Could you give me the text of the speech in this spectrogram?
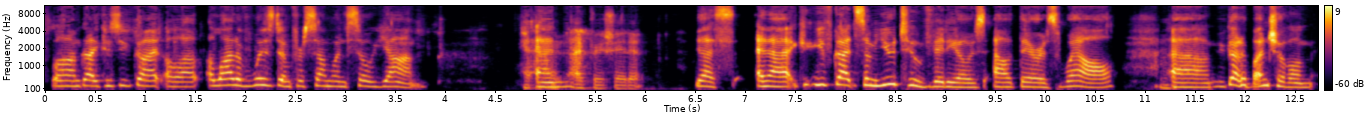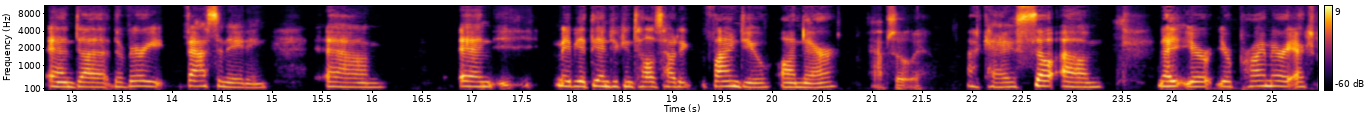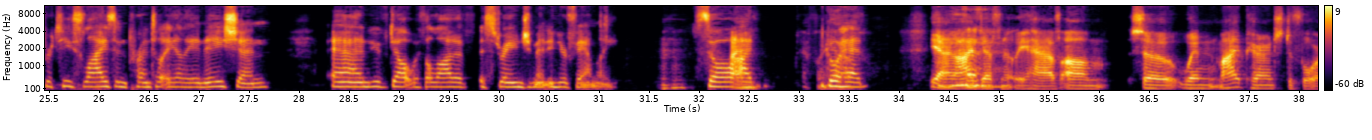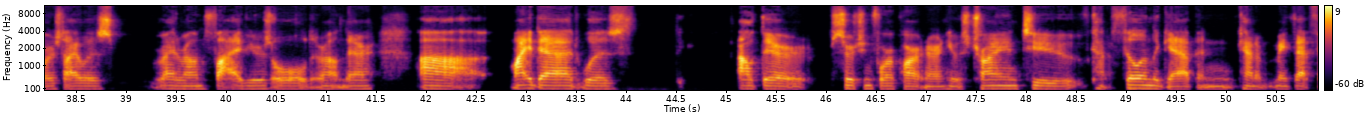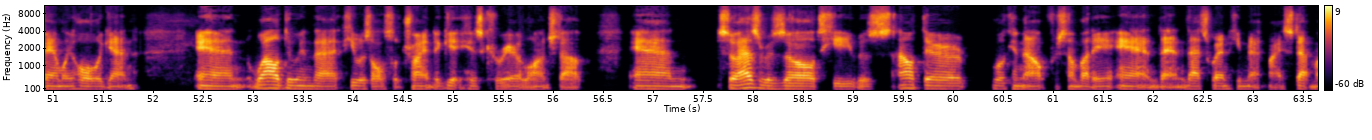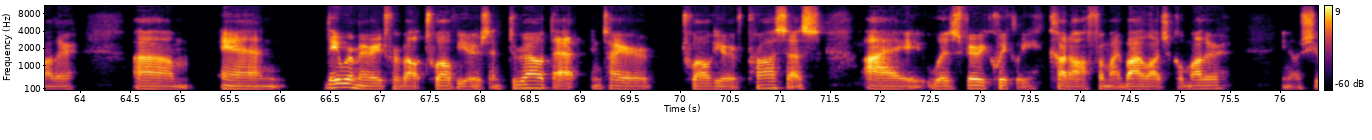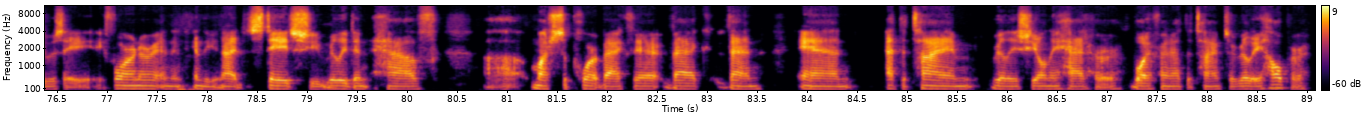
Well, I'm glad because you've got a lot, a lot of wisdom for someone so young. Yeah, and I, I appreciate it. Yes, and uh, you've got some YouTube videos out there as well. Mm-hmm. Um, you've got a bunch of them, and uh, they're very fascinating. Um, and maybe at the end you can tell us how to find you on there. Absolutely. Okay so um, now your your primary expertise lies in parental alienation and you've dealt with a lot of estrangement in your family. Mm-hmm. so i, I go have. ahead. Yeah no, i definitely have. Um, so when my parents divorced i was right around five years old around there. Uh, my dad was out there searching for a partner and he was trying to kind of fill in the gap and kind of make that family whole again. And while doing that, he was also trying to get his career launched up. And so as a result, he was out there looking out for somebody. And then that's when he met my stepmother. Um, and they were married for about 12 years. And throughout that entire 12 year process, I was very quickly cut off from my biological mother you know she was a, a foreigner and in, in, the united states. She really didn't have uh, much support back there back then. And at the time really she only had her boyfriend at the time to really help her.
